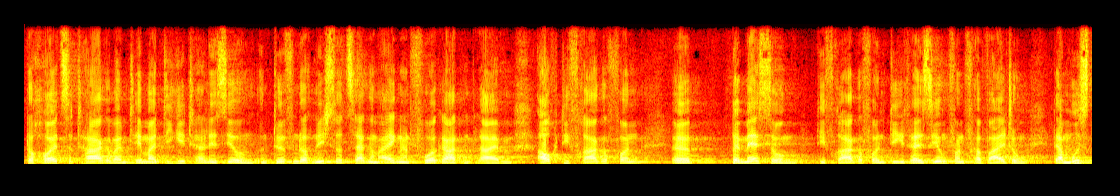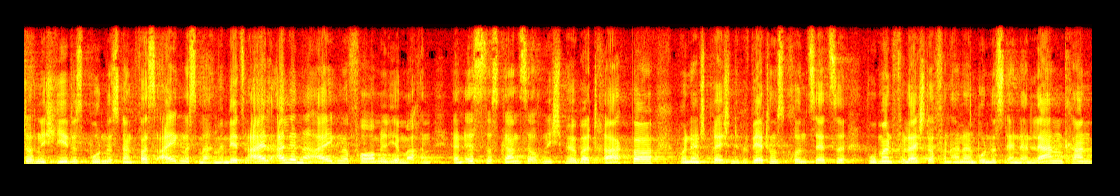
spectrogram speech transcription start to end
doch heutzutage beim Thema Digitalisierung und dürfen doch nicht sozusagen im eigenen Vorgarten bleiben. Auch die Frage von äh, Bemessung, die Frage von Digitalisierung von Verwaltung, da muss doch nicht jedes Bundesland was Eigenes machen. Wenn wir jetzt alle eine eigene Formel hier machen, dann ist das Ganze auch nicht mehr übertragbar und entsprechende Bewertungsgrundsätze, wo man vielleicht auch von anderen Bundesländern lernen kann,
